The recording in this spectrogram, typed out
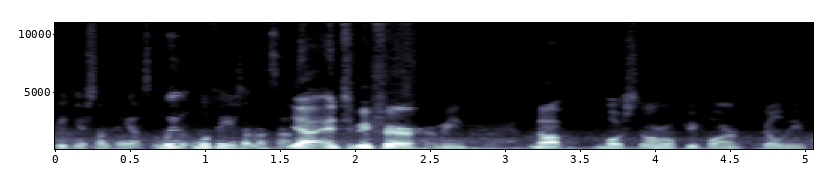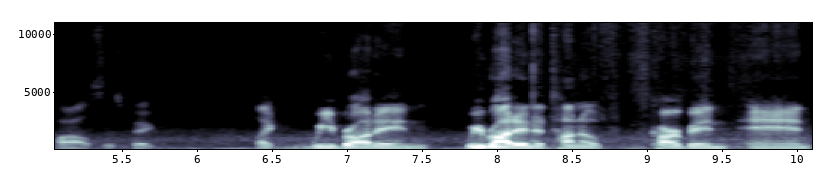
figure something else. We, we'll figure something else out. Yeah, and to be fair, I mean, not most normal people aren't building piles this big. Like we brought in, we brought in a ton of carbon and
